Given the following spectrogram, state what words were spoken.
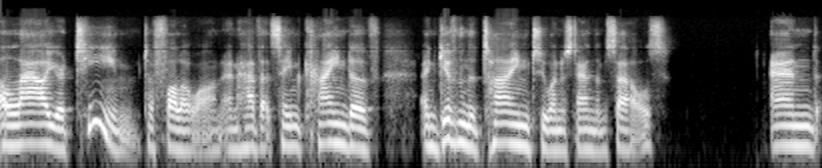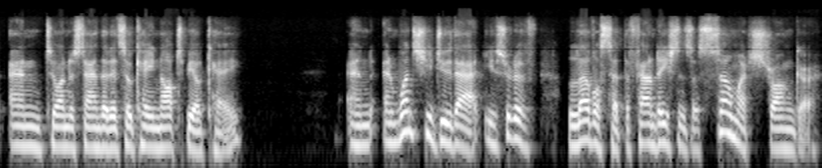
allow your team to follow on and have that same kind of and give them the time to understand themselves and and to understand that it's okay not to be okay. And and once you do that you sort of level set. The foundations are so much stronger.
